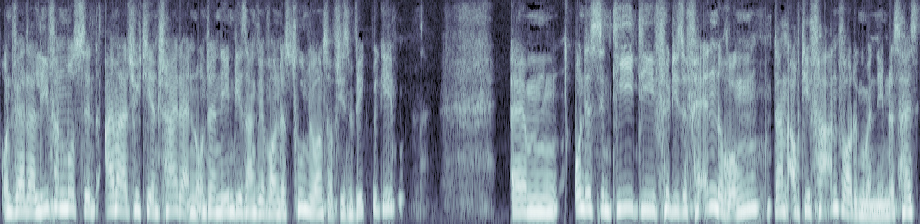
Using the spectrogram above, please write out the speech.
Und wer da liefern muss, sind einmal natürlich die Entscheider in Unternehmen, die sagen, wir wollen das tun, wir wollen uns auf diesen Weg begeben. Ähm, und es sind die, die für diese Veränderungen dann auch die Verantwortung übernehmen. Das heißt,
